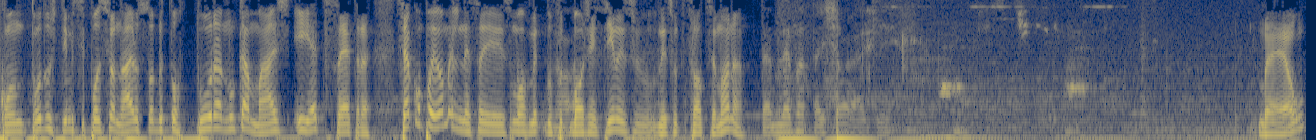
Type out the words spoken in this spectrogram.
quando todos os times se posicionaram sobre tortura, nunca mais e etc. Você acompanhou, Meli, nesse esse movimento do futebol argentino nesse, nesse final de semana? Até me levantar e chorar aqui. Bel.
